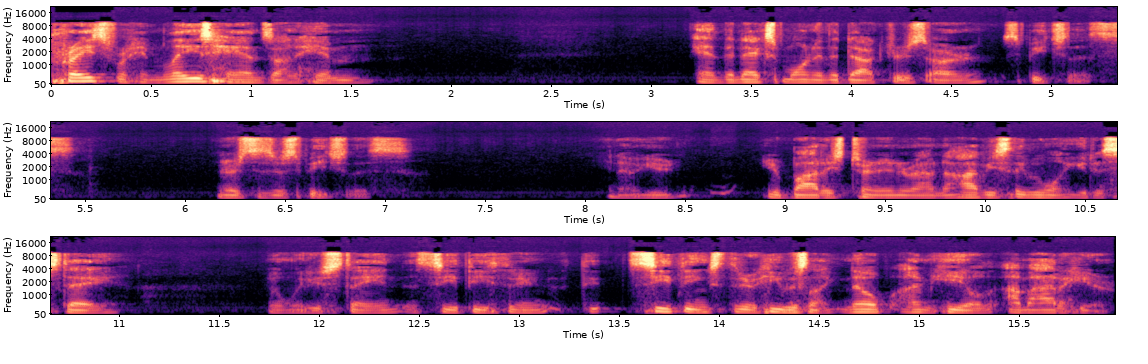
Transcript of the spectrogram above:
prays for him, lays hands on him. And the next morning, the doctors are speechless. Nurses are speechless. You know, your, your body's turning around. Obviously, we want you to stay when you're staying and see, th- see things through, he was like, Nope, I'm healed. I'm out of here.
